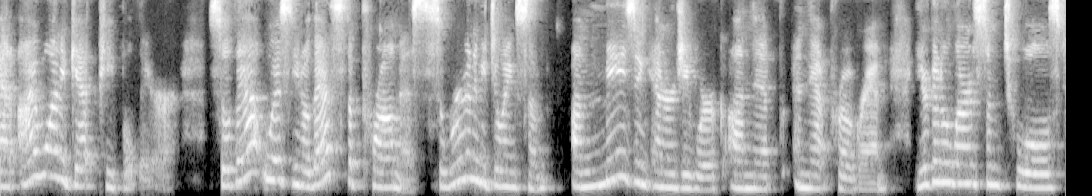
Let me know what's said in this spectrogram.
And I want to get people there. So that was, you know, that's the promise. So we're going to be doing some amazing energy work on that in that program. You're going to learn some tools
